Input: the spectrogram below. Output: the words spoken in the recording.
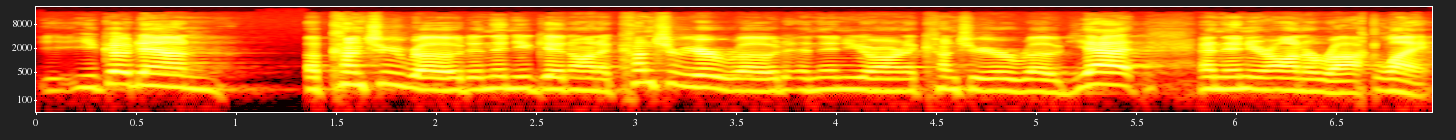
you go down a country road, and then you get on a countryer road, and then you're on a countryer road yet, and then you're on a rock lane.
